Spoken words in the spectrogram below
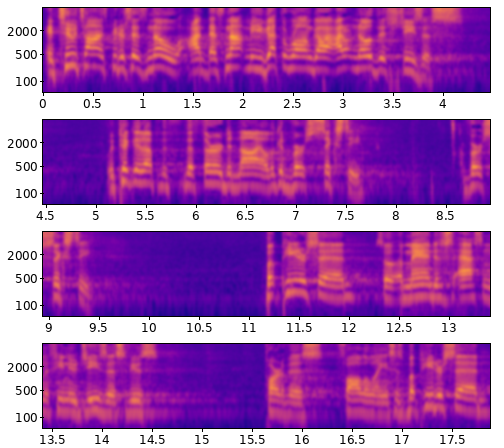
And two times Peter says, No, I, that's not me. You got the wrong guy. I don't know this Jesus. We pick it up the, the third denial. Look at verse 60. Verse 60. But Peter said, so a man just asked him if he knew Jesus, if he was part of his following. He says, But Peter said,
